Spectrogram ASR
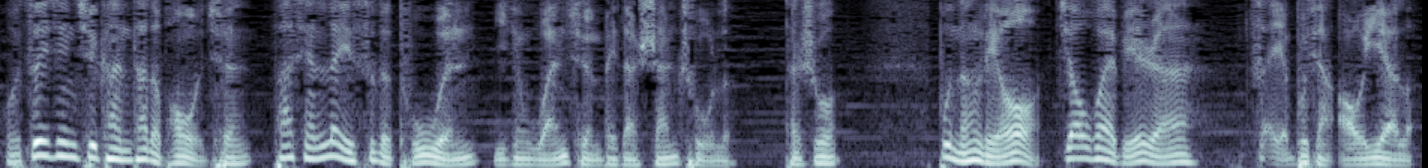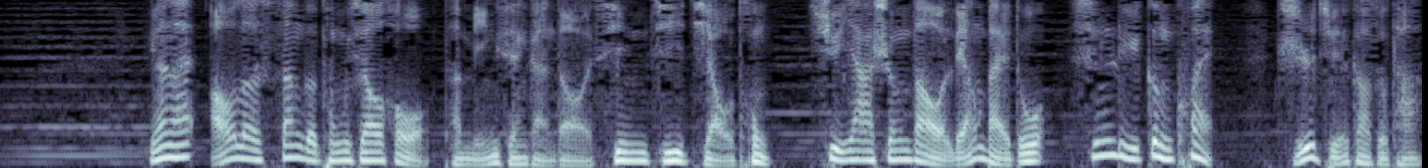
我最近去看他的朋友圈，发现类似的图文已经完全被他删除了。他说：“不能留，教坏别人，再也不想熬夜了。”原来熬了三个通宵后，他明显感到心肌绞痛，血压升到两百多，心率更快，直觉告诉他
